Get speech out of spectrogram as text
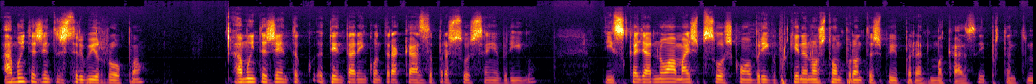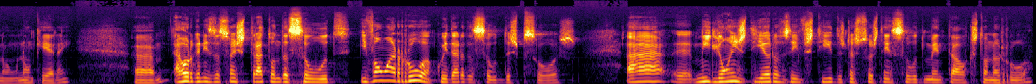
Há muita gente a distribuir roupa. Há muita gente a, tentar encontrar casa para as pessoas sem abrigo. E se calhar não há mais pessoas com abrigo porque ainda não estão prontas para ir para uma casa e, portanto, não, não querem. Há organizações que tratam da saúde e vão à rua cuidar da saúde das pessoas. Há uh, milhões de euros investidos nas pessoas que têm saúde mental que estão na rua.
